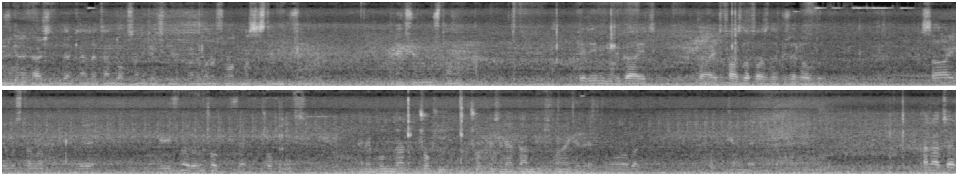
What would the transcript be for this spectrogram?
Rüzgara karşı giderken zaten 90'ı geçmiyor. Arabanın soğutma sistemi güzel. Direksiyonumuz tamam. Dediğim gibi gayet gayet fazla fazla güzel oldu. Sağ aynamız tamam ve büyütme oranı çok güzel, çok net. Yani bundan çok iyi. Çok mesela dandik ona göre. Oo bak. Mükemmel. Anahtar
